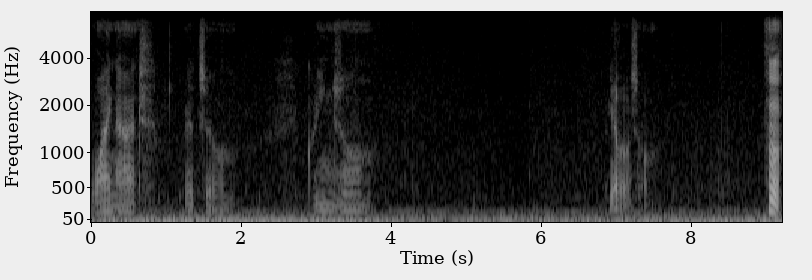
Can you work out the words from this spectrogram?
Why not? Red zone, green zone, yellow zone. Hmm.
